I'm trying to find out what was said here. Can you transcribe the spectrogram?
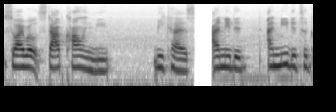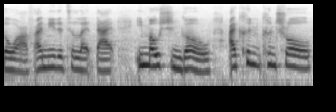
so I wrote stop calling me because I needed I needed to go off. I needed to let that emotion go. I couldn't control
